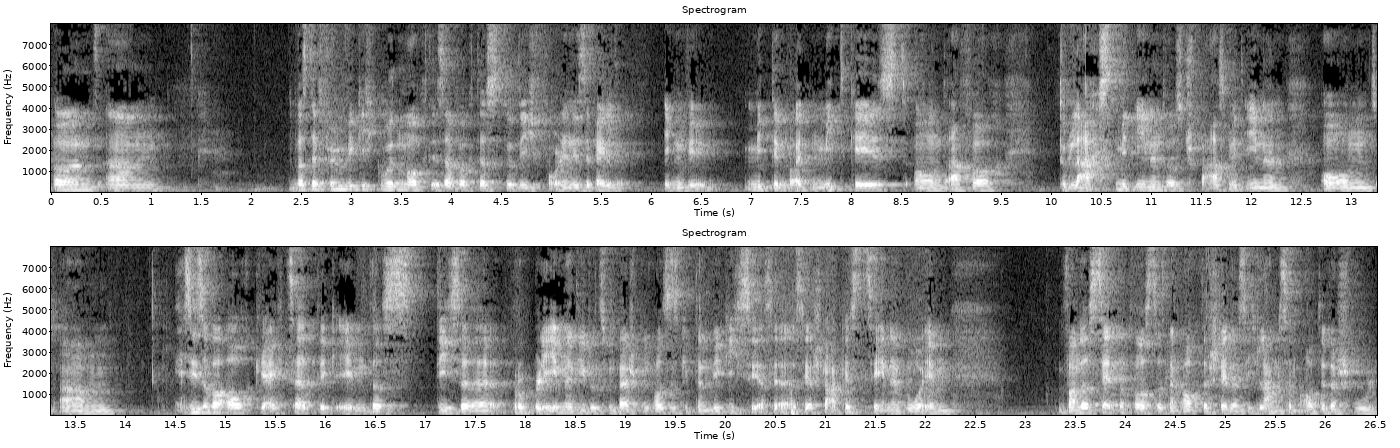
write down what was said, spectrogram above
Und ähm, was der Film wirklich gut macht, ist einfach, dass du dich voll in diese Welt irgendwie mit den Leuten mitgehst und einfach du lachst mit ihnen, du hast Spaß mit ihnen und ähm, es ist aber auch gleichzeitig eben, dass diese Probleme, die du zum Beispiel hast, es gibt dann wirklich sehr, sehr, sehr starke Szene, wo eben, wenn du das Setup hast, dass dein Hauptdarsteller sich langsam outet, der schwul.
